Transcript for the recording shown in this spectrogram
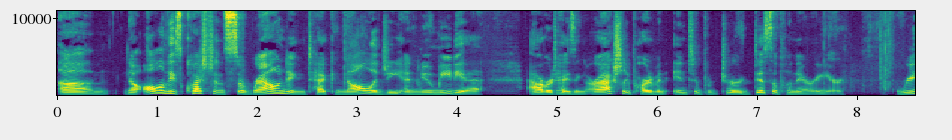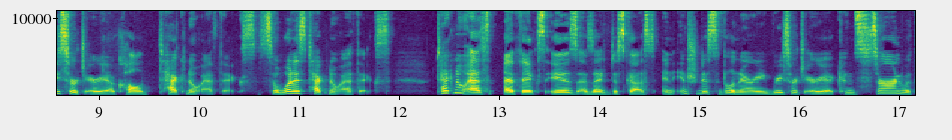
Um, now, all of these questions surrounding technology and new media advertising are actually part of an interdisciplinary research area called technoethics. So, what is technoethics? Technoethics is, as I've discussed, an interdisciplinary research area concerned with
